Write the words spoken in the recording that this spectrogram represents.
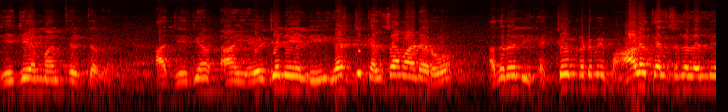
ಜೆ ಜೆ ಎಂ ಅಂತ ಹೇಳ್ತಾರಲ್ಲ ಆ ಜೆ ಜೆ ಆ ಯೋಜನೆಯಲ್ಲಿ ಎಷ್ಟು ಕೆಲಸ ಮಾಡ್ಯಾರೋ, ಅದರಲ್ಲಿ ಹೆಚ್ಚು ಕಡಿಮೆ ಭಾಳ ಕೆಲಸಗಳಲ್ಲಿ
